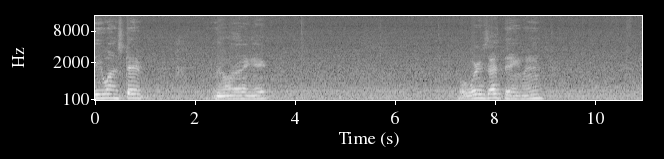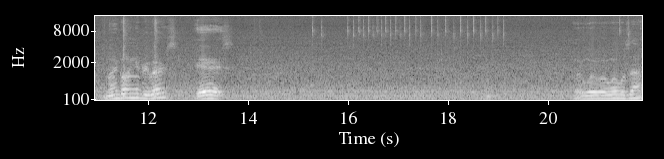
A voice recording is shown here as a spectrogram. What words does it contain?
D1 step No, that ain't it. Where's that thing, man? Am I going in reverse? Yes. What, what, what was that?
